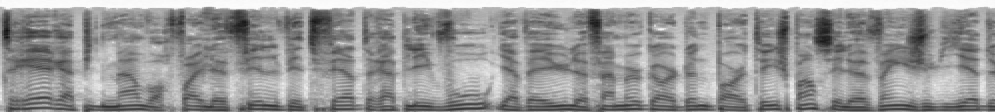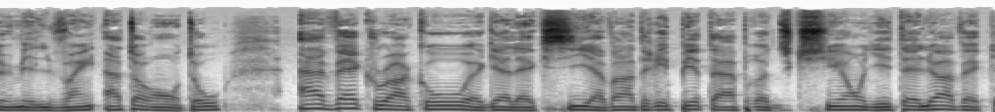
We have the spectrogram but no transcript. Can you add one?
très rapidement, on va refaire le fil vite fait. Rappelez-vous, il y avait eu le fameux Garden Party, je pense que c'est le 20 juillet 2020 à Toronto, avec Rocco Galaxy, il y avait André Pitt à la production. Il était là avec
